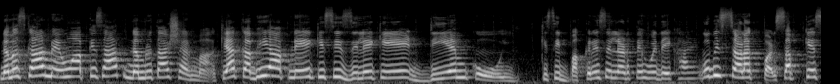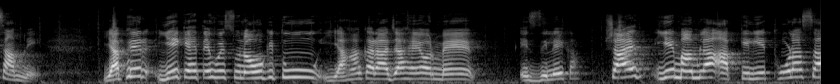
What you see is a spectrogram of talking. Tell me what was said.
नमस्कार, मैं हूँ आपके साथ नम्रता शर्मा। क्या कभी आपने किसी ज़िले के डीएम को किसी बकरे से लड़ते हुए देखा है? वो भी सड़क पर, सबके सामने। या फिर ये कहते हुए सुना हो कि तू यहाँ का राजा है और मैं इस ज़िले का? शायद ये मामला आपके लिए थोड़ा सा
